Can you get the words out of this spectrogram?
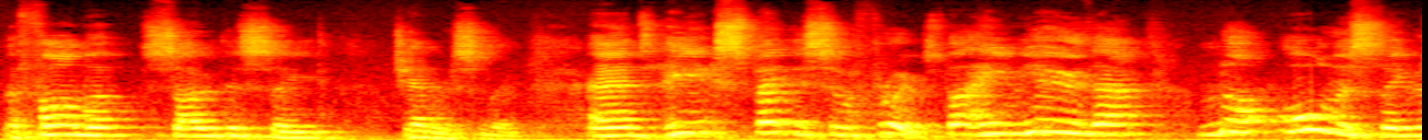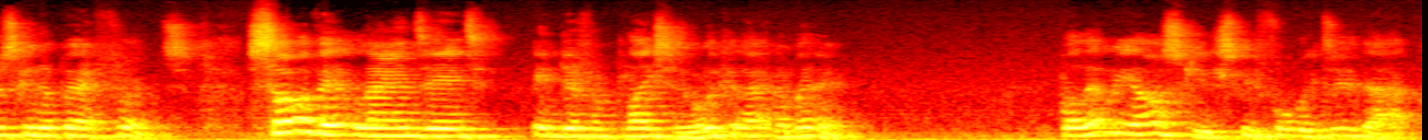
The farmer sowed the seed generously. And he expected some fruits, but he knew that not all the seed was going to bear fruit. Some of it landed in different places. We'll look at that in a minute. But let me ask you, just before we do that,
